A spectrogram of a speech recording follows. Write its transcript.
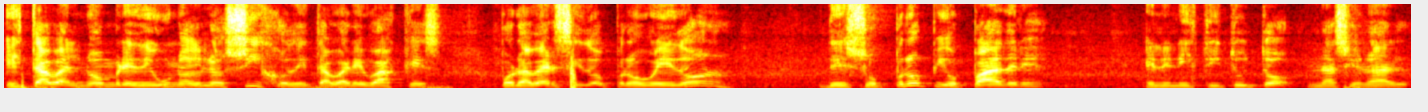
estaba el nombre de uno de los hijos de Tabaré Vázquez por haber sido proveedor de su propio padre en el Instituto Nacional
